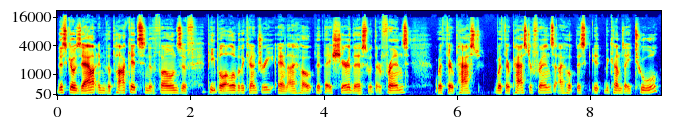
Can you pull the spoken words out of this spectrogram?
this goes out into the pockets, into the phones of people all over the country, and I hope that they share this with their friends, with their pastor, with their pastor friends. I hope this it becomes a tool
